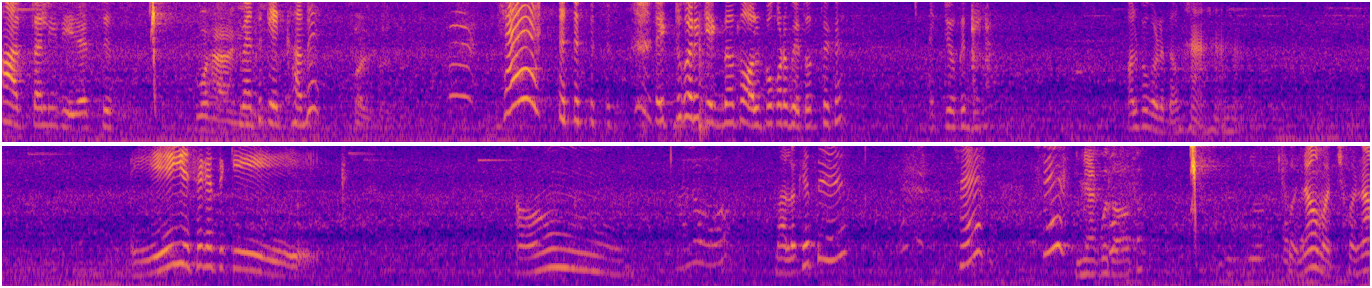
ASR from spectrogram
হাততালি দিয়ে যাচ্ছে। তুমি তো কেক খাবে? সরি সরি হ্যাঁ। একটুখানি কেক দাও তো অল্প করে ভেতর থেকে। একটু ওকে দিই। অল্প করে দাও। হ্যাঁ হ্যাঁ হ্যাঁ। এই এসে গেছে কেক। হ্যালো ভালো? খেতে? হ্যাঁ হ্যাঁ। তুমি একবার দাও তো। ছোনা আমার ছোনা।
